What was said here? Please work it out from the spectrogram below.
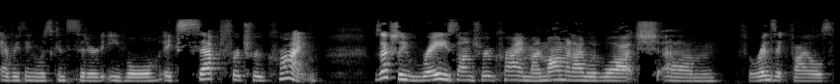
everything was considered evil except for true crime. I was actually raised on true crime. My mom and I would watch um, Forensic Files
